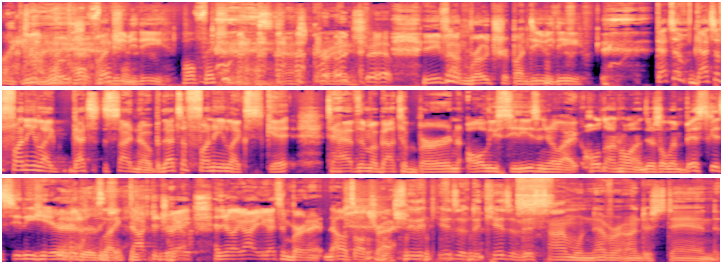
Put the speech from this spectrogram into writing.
Like, You found Road Pulp Trip on DVD. Pulp Fiction. guys. That's Road crazy. trip. You found Road Trip on DVD. That's a that's a funny like that's the side note, but that's a funny like skit to have them about to burn all these CDs, and you're like, hold on, hold on. There's a Limp Bizkit CD here. Yeah. There's like Dr. Dre, and you're like, all right, you guys can burn it. Now it's all trash. See, the kids of the kids of this time will never understand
